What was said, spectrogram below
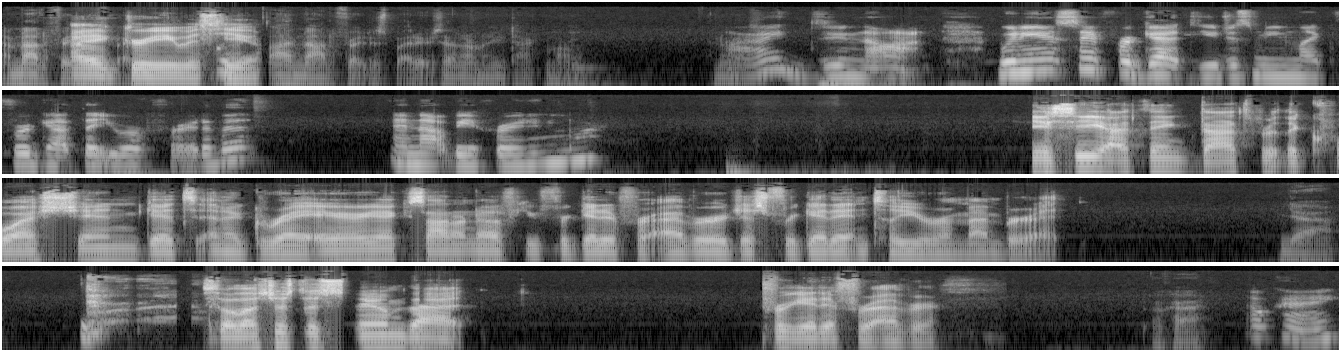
I'm not afraid. I of spiders. agree with you. I'm not afraid of spiders. I don't know what you're talking about. Anyways. I do not. When you say forget, do you just mean like forget that you were afraid of it and not be afraid anymore? You see, I think that's where the question gets in a gray area because I don't know if you forget it forever or just forget it until you remember it. Yeah. So let's just assume that forget it forever. Okay. Okay.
